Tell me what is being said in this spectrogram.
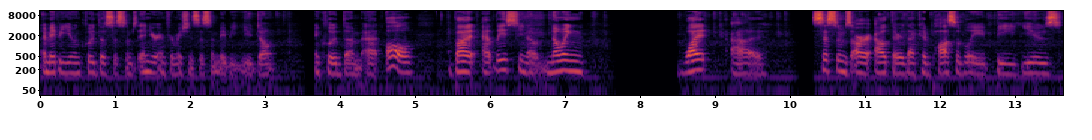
And maybe you include those systems in your information system, maybe you don't include them at all, but at least you know knowing what uh, systems are out there that could possibly be used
